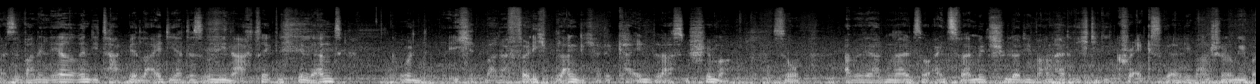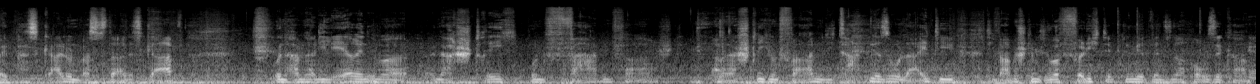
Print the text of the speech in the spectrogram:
also war eine Lehrerin, die tat mir leid, die hat das irgendwie nachträglich gelernt. Und ich war da völlig blank, ich hatte keinen blassen Schimmer. So. Aber wir hatten halt so ein, zwei Mitschüler, die waren halt richtige Cracks, gell? die waren schon irgendwie bei Pascal und was es da alles gab. Und haben halt die Lehrerin immer nach Strich und Faden verarscht. Aber nach Strich und Faden, die tat mir so leid, die, die war bestimmt immer völlig deprimiert, wenn sie nach Hause kam. Ja.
